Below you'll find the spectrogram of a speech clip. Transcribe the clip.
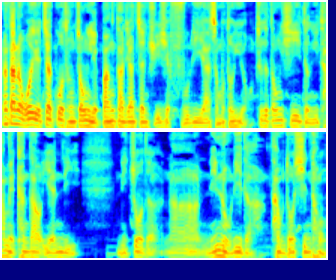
那当然，我也在过程中也帮大家争取一些福利啊，什么都有。这个东西等于他们也看到眼里，你做的，那你努力的，他们都心痛。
